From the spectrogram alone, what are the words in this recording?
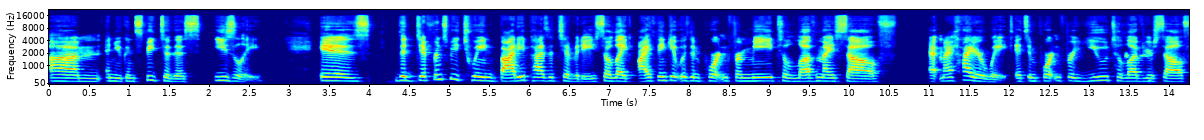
um and you can speak to this easily is the difference between body positivity so like i think it was important for me to love myself at my higher weight it's important for you to love yourself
